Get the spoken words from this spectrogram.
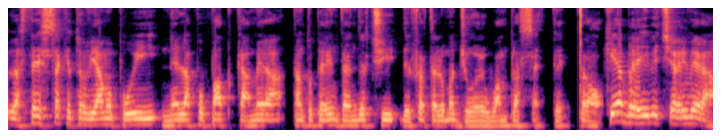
La stessa che troviamo poi nella pop-up camera, tanto per intenderci, del fratello maggiore OnePlus 7 Pro, che a breve ci arriverà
